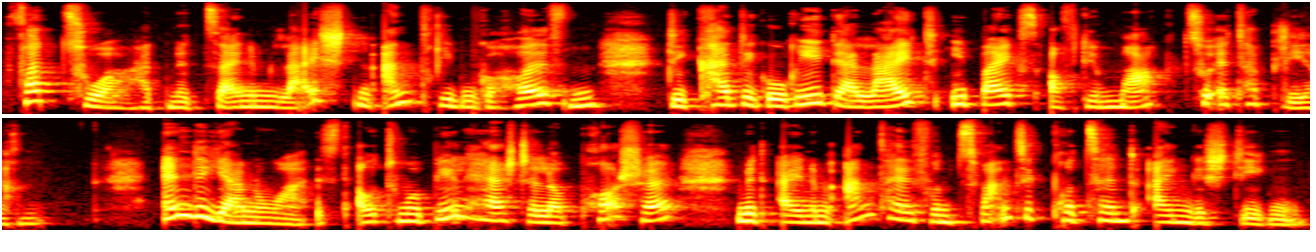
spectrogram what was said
Fazur hat mit seinem leichten Antrieben geholfen, die Kategorie der Light E-Bikes auf dem Markt zu etablieren. Ende Januar ist Automobilhersteller Porsche mit einem Anteil von 20 Prozent eingestiegen,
